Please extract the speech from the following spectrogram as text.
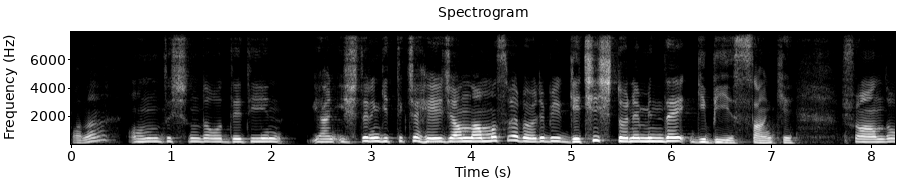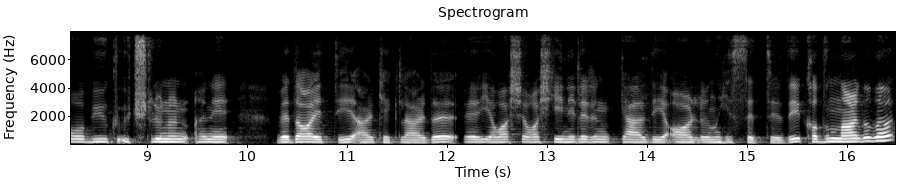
bana. Onun dışında o dediğin yani işlerin gittikçe heyecanlanması ve böyle bir geçiş döneminde gibiyiz sanki. Şu anda o büyük üçlünün hani veda ettiği erkeklerde ve yavaş yavaş yenilerin geldiği ağırlığını hissettirdiği kadınlarda da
